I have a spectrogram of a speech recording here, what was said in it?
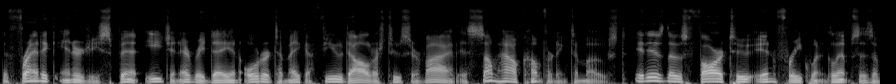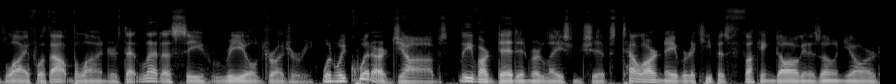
The frantic energy spent each and every day in order to make a few dollars to survive is somehow comforting to most. It is those far too infrequent glimpses of life without blinders that let us see real drudgery. When we quit our jobs, leave our dead end relationships, tell our neighbor to keep his fucking dog in his own yard,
